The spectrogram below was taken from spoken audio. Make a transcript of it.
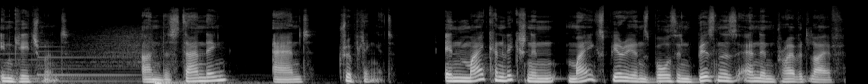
engagement, understanding, and tripling it. In my conviction, in my experience, both in business and in private life,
